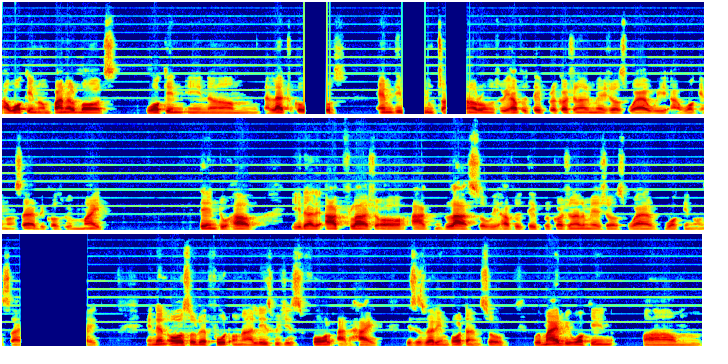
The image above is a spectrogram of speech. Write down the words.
are working on panel boards, working in um, electrical rooms, MDB rooms, we have to take precautionary measures while we are working on site because we might tend to have either the arc flash or arc blast. So we have to take precautionary measures while working on site. And then also the foot on our list, which is fall at height. This is very important. So we might be working um,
